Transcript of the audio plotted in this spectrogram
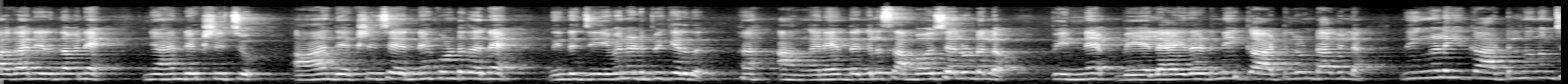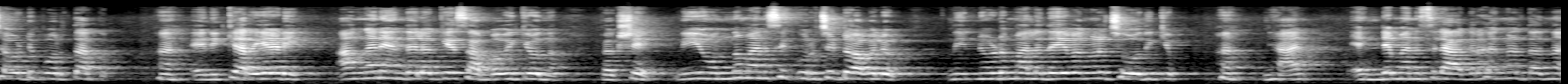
ആകാനിരുന്നവനെ ഞാൻ രക്ഷിച്ചു. ആ രക്ഷിച്ച എന്നെ കൊണ്ട് തന്നെ നിന്റെ ജീവൻ എടുപ്പിക്കരുത്. അങ്ങനെ എന്തെങ്കിലും സംഭവിച്ചാലുണ്ടല്ലോ. പിന്നെ വേലായുധേട്ടന് ഈ കാട്ടിലുണ്ടാവില്ല. നിങ്ങൾ ഈ കാട്ടിൽ നിന്നും ചവിട്ടി പുറത്താക്കും. എനിക്കറിയാടി. അങ്ങനെ എന്തെങ്കിലുമൊക്കെ സംഭവിക്കുമെന്ന്. പക്ഷേ നീ ഒന്ന് മനസ്സിൽ കുറിച്ചിട്ടോ അവലു. നിന്നോട് മലദൈവങ്ങൾ ചോദിക്കും. ഞാൻ എന്റെ മനസ്സിൽ ആഗ്രഹങ്ങൾ തന്ന്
